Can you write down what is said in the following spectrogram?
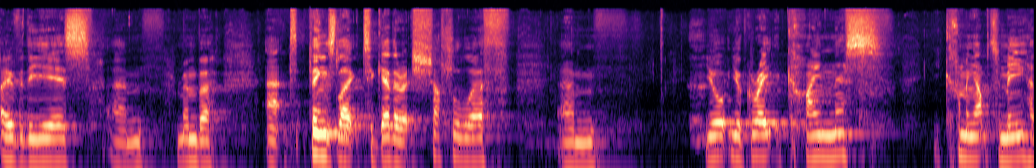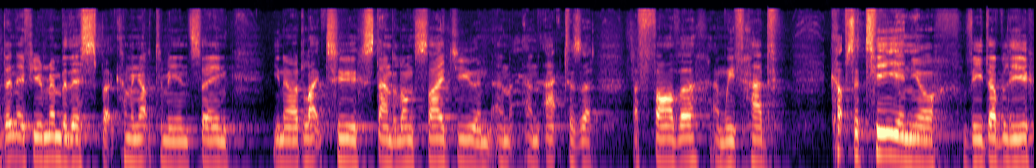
over the years. Um, remember at things like Together at Shuttleworth, um, your, your great kindness, coming up to me. I don't know if you remember this, but coming up to me and saying, you know, I'd like to stand alongside you and, and, and act as a, a father. And we've had cups of tea in your VW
